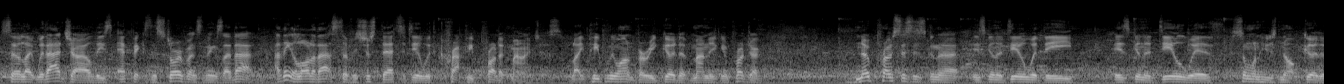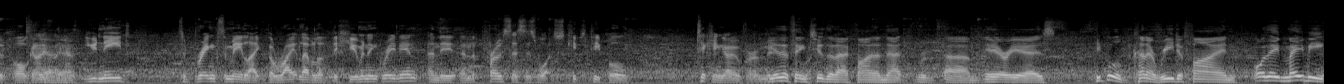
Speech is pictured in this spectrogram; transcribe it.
So like with Agile, these epics and storypoints and things like that, I think a lot of that stuff is just there to deal with crappy product managers. Like people who aren't very good at managing a project. No process is going to is going to deal with the is going to deal with someone who's not good at organizing. Yeah, yeah. You need to bring to me like the right level of the human ingredient, and the and the process is what just keeps people ticking over. And The other thing too that I find in that um, area is people kind of redefine, or they maybe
